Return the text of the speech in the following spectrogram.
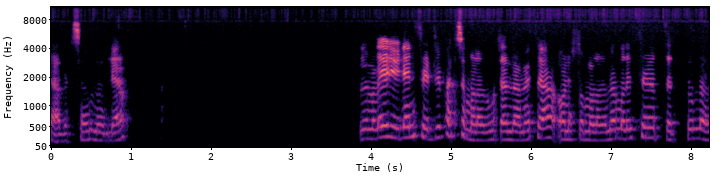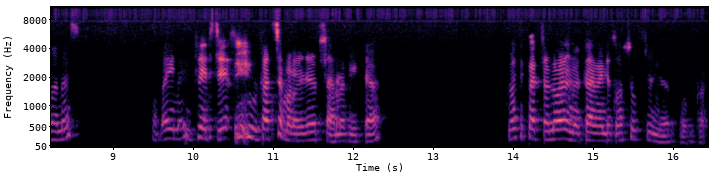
ചതച്ചൊന്നുമില്ല. നമ്മൾ എരിവിനനുസരിച്ച് പച്ചമുളക് കൂട്ടാന്ന് എന്താന്ന് വെച്ചാൽ ഉണക്കമുളക് നമ്മൾ ചേർത്തിട്ടുള്ളതാണ്. അപ്പൊ അതിനനുസരിച്ച് പച്ചമുളക് ചേർത്താൽ മതിട്ടാ. നമുക്ക് പെട്ടെന്ന് വഴന്നിട്ടാൻ വേണ്ടി കുറച്ച് ഉപ്പും ചേർത്ത് കൊടുക്കാം.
